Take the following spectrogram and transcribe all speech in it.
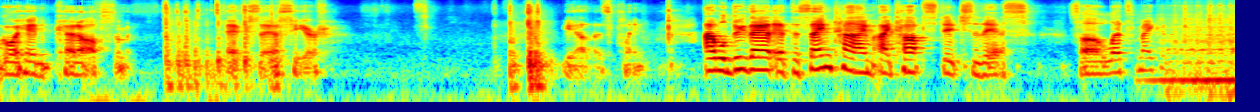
to go ahead and cut off some excess here. Yeah, that's plenty. I will do that at the same time I top stitch this. So let's make it.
